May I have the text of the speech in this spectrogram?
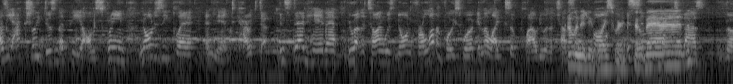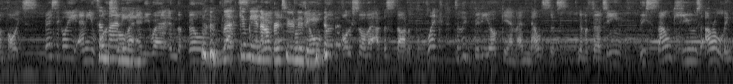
as he actually doesn't appear on screen, nor does he play a named character. Instead, Hader, who at the time was known for a lot of voice work in the likes of Cloudy with a Chance I wanna do voice work so bad. as the voice. Basically, any Somebody- voiceover anywhere in the film. Let- give me an opportunity. From the overt voiceover at the start of the flick to the video game announcers. Number 13, these sound cues are a link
